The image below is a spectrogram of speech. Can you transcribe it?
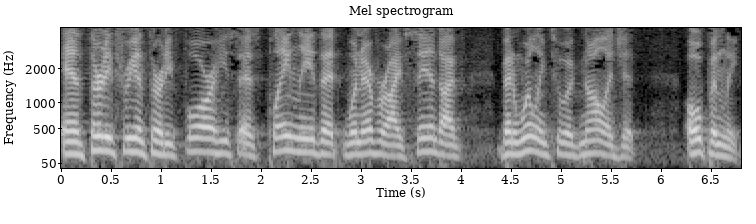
And 33 and 34, he says plainly that whenever I've sinned, I've been willing to acknowledge it openly.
